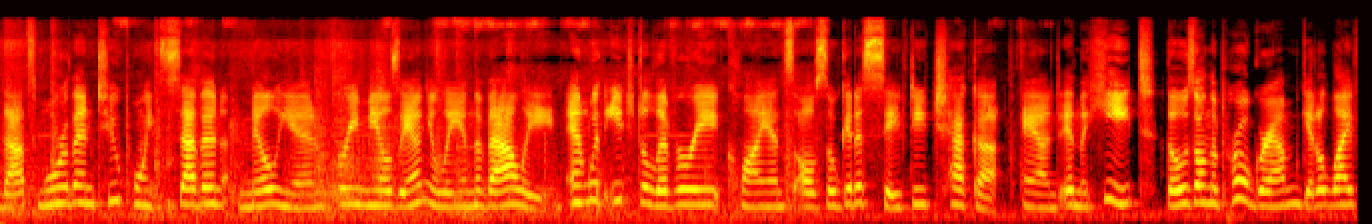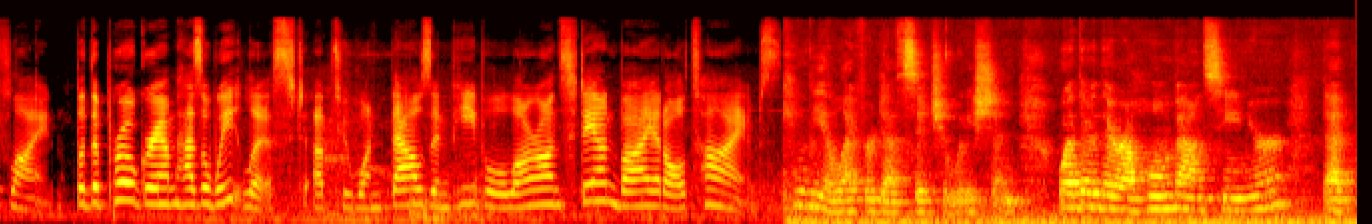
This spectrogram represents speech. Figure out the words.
That's more than 2.7 million free meals annually in the Valley. And with each delivery, clients also get a safety checkup. And in the heat, those on the program get a lifeline. But the program has a wait list. Up to 1,000 people are on standby at all times. It can be a life or death situation. Whether they're a homebound senior that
